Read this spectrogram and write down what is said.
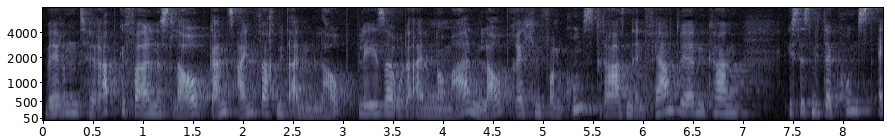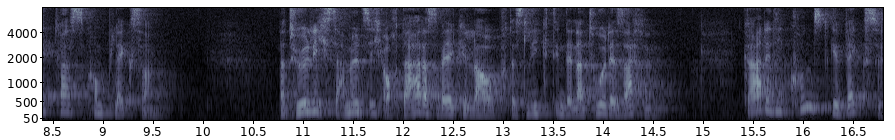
Während herabgefallenes Laub ganz einfach mit einem Laubbläser oder einem normalen Laubrechen von Kunstrasen entfernt werden kann, ist es mit der Kunst etwas komplexer. Natürlich sammelt sich auch da das welke Laub, das liegt in der Natur der Sache. Gerade die Kunstgewächse,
